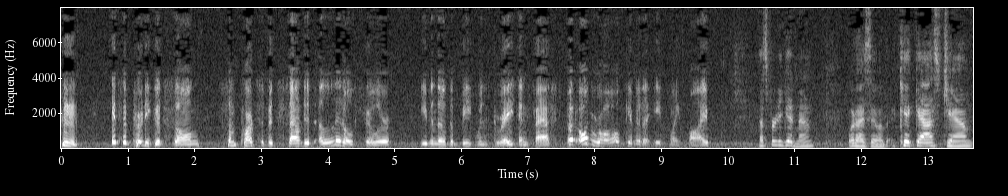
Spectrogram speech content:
Hmm. It's a pretty good song. Some parts of it sounded a little filler, even though the beat was great and fast. But overall, I'll give it an 8.5. That's pretty good, man. What did I say about? Kick ass jam.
